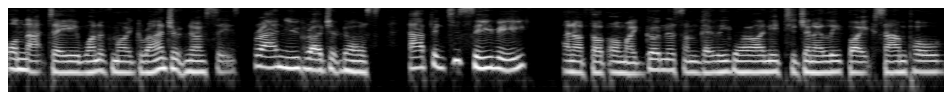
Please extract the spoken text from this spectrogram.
On that day, one of my graduate nurses, brand new graduate nurse, happened to see me and I thought, oh my goodness, um, I'm the leader. I need to, you know, lead by example.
